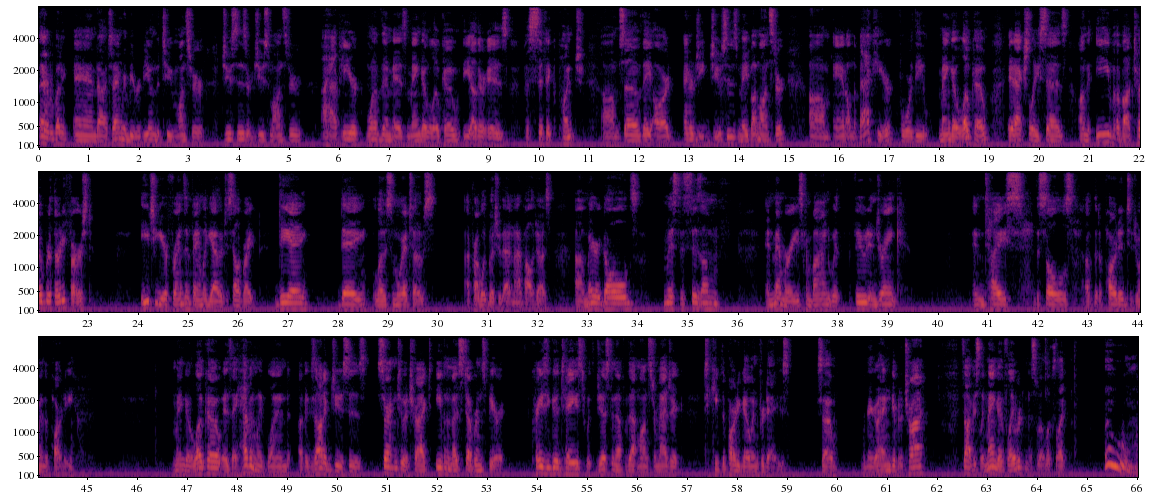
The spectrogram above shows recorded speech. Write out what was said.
Hey everybody, and uh, today I'm going to be reviewing the two monster juices or juice monster I have here. One of them is Mango Loco, the other is Pacific Punch. Um, so they are energy juices made by Monster. Um, and on the back here for the Mango Loco, it actually says on the eve of October 31st, each year friends and family gather to celebrate Dia de los Muertos. I probably butchered that and I apologize. Uh, marigolds, mysticism, and memories combined with food and drink entice the souls of the departed to join the party. Mango Loco is a heavenly blend of exotic juices certain to attract even the most stubborn spirit. Crazy good taste with just enough of that monster magic to keep the party going for days. So we're gonna go ahead and give it a try. It's obviously mango flavored, and this is what it looks like. Boom.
